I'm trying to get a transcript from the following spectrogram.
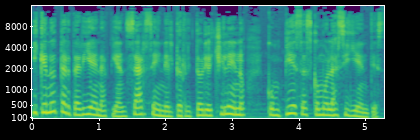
y que no tardaría en afianzarse en el territorio chileno con piezas como las siguientes.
